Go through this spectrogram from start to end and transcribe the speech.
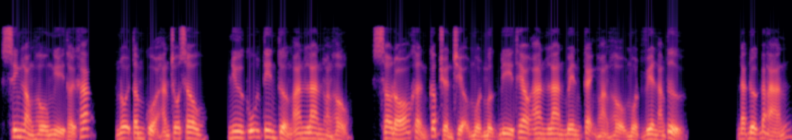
Sinh lòng hầu nghỉ thời khắc, nội tâm của hắn chỗ sâu, như cũ tin tưởng an lan hoàng hậu, sau đó khẩn cấp chuyển triệu một mực đi theo an lan bên cạnh hoàng hậu một viên ám tử. Đạt được đáp án,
